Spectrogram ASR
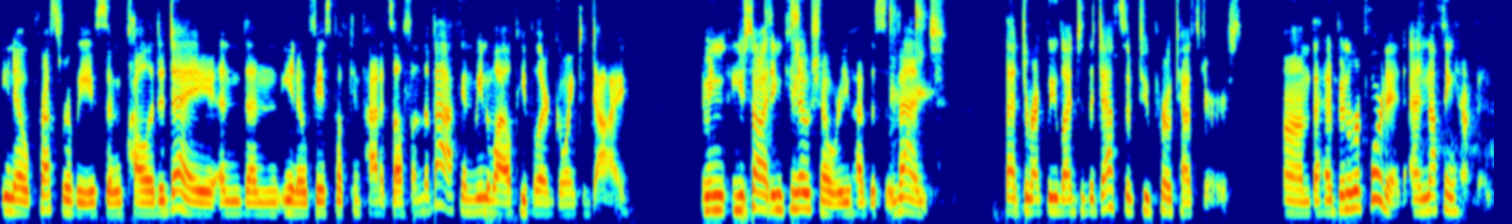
you know press release and call it a day and then you know facebook can pat itself on the back and meanwhile people are going to die. I mean you saw it in kenosha where you had this event that directly led to the deaths of two protesters um, that had been reported and nothing happened.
